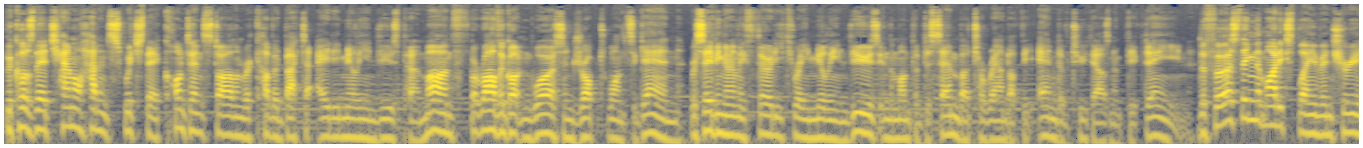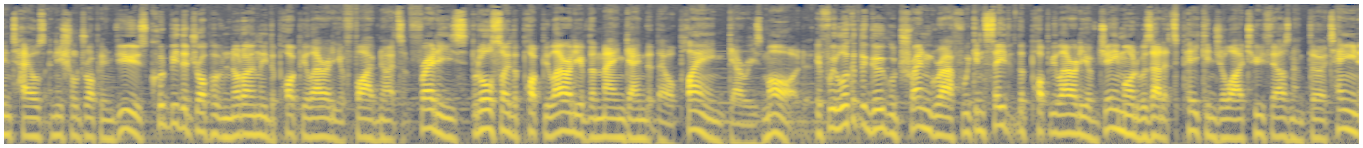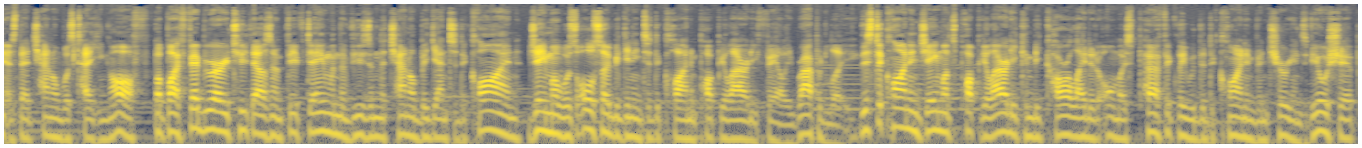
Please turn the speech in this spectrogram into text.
because their channel hadn't switched their content style and recovered back to 80 million views per month, but rather gotten worse and dropped once again, receiving only 33 million views in the month of December to round off the end of 2015. The first thing that might explain Venturian Tales' initial drop in views could be the drop of not only the popularity of Five Nights at Freddy's, but also the popularity of the main game that they were playing, Garry's Mod. If we look at the Google trend graph, we can see that the popularity of Gmod was at its peak in July 2013 as their channel was taking off, but by February 2015 when the views in the channel began to decline, Gmod was also beginning to decline in popularity fairly rapidly. This decline in Gmod's popularity can be correlated almost perfectly with the decline in Venturian's viewership,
